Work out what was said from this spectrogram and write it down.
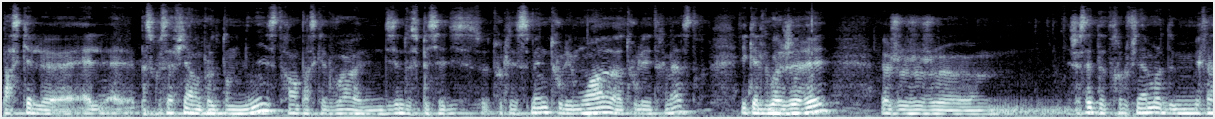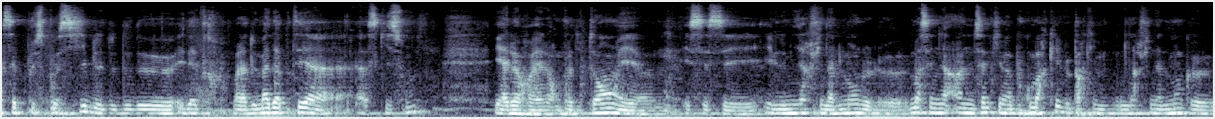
parce qu'elle, elle, parce que sa fille a un emploi de temps de ministre, hein, parce qu'elle voit une dizaine de spécialistes toutes les semaines, tous les mois, tous les trimestres, et qu'elle doit gérer. Je, j'essaie d'être finalement de m'effacer le plus possible de, et d'être voilà de m'adapter à, à, ce qu'ils sont et à leur, leur emploi du temps et, euh, et, c'est, et de me dire finalement le, moi c'est une, une, scène qui m'a beaucoup marqué le parking de me dire finalement que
